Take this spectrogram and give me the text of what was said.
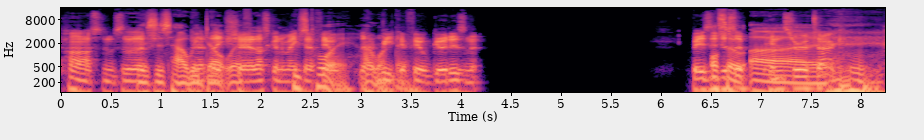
past, and so this is how we dealt with. share. That's going to make Whose her toy, feel Rikka feel good, isn't it? But is it also, just a pincer uh, attack?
